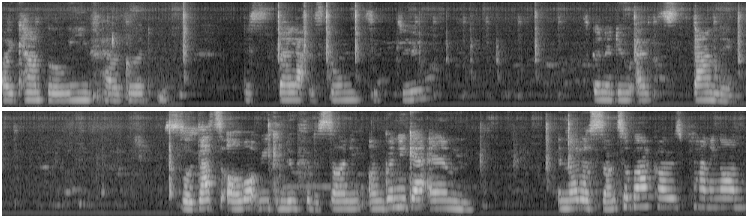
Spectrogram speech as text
I can't believe how good this fella is going to do. It's going to do outstanding. So that's all what we can do for the signing. I'm going to get um another centre back I was planning on.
